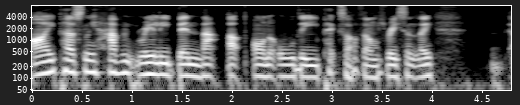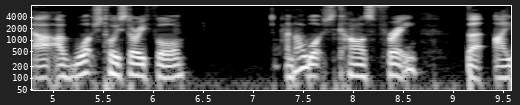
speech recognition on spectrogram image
I personally haven't really been that up on all the Pixar films recently. Uh, I've watched Toy Story 4 and I watched Cars 3 but I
